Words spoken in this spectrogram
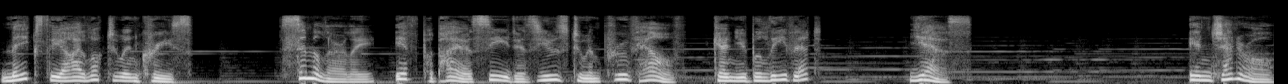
Makes the eye look to increase. Similarly, if papaya seed is used to improve health, can you believe it? Yes. In general,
